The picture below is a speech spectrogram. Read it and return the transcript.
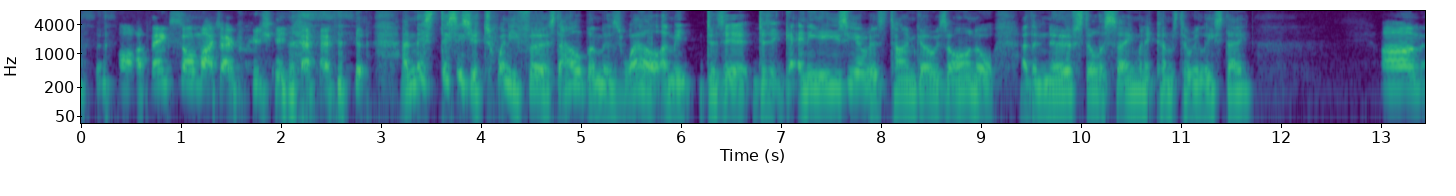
oh, thanks so much. I appreciate that. and this this is your 21st album as well. I mean, does it does it get any easier as time goes on, or are the nerves still the same when it comes to release day? Um,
